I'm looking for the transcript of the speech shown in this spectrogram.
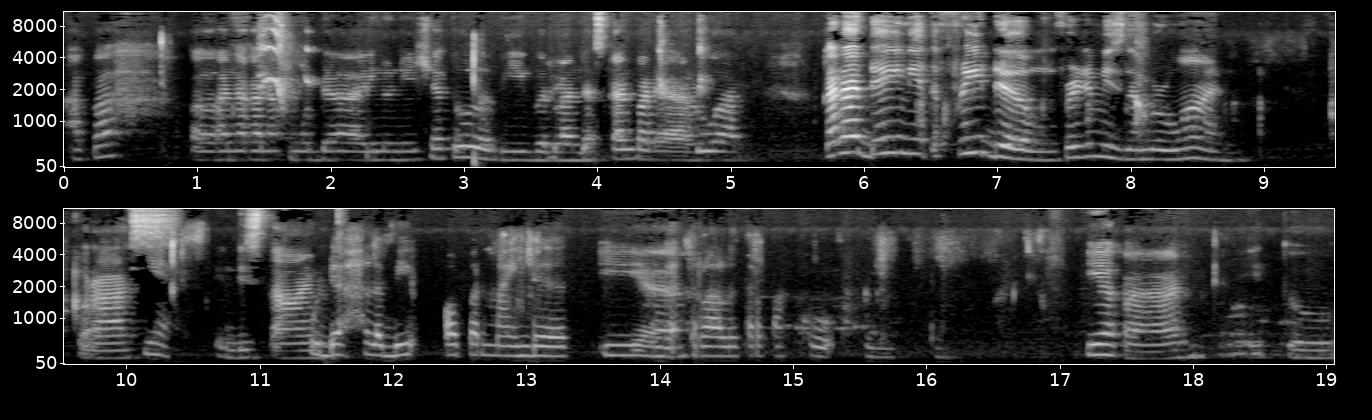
apa eh, anak-anak muda Indonesia tuh lebih berlandaskan pada luar. Karena they need freedom. Freedom is number one for us Yes. in this time Udah lebih open minded, iya nggak terlalu terpaku. gitu. iya kan itu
